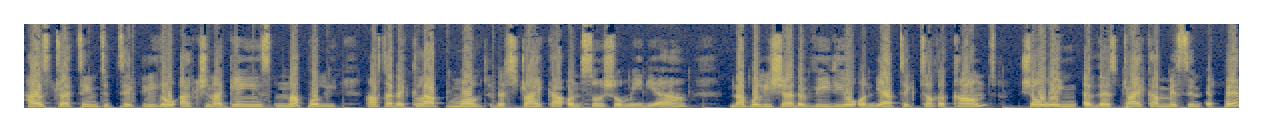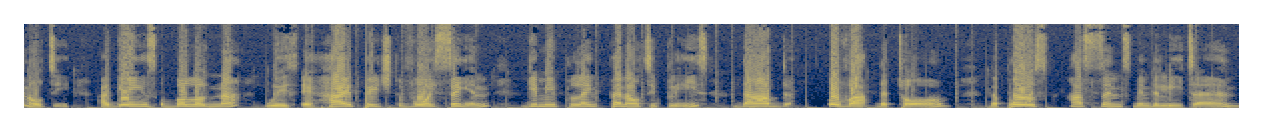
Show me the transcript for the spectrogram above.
has threatened to take legal action against Napoli after the club mocked the striker on social media. Napoli shared a video on their TikTok account showing uh, the striker missing a penalty against Bologna with a high pitched voice saying, Give me penalty, please, dubbed over the top. The post has since been deleted.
